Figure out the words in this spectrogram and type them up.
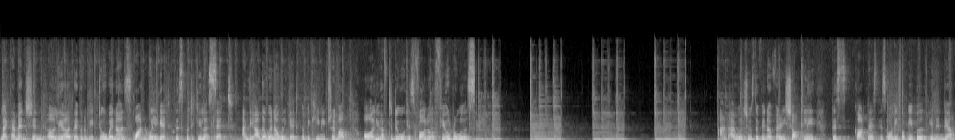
Like I mentioned earlier, there are going to be two winners. One will get this particular set and the other winner will get a bikini trimmer. All you have to do is follow a few rules. And I will choose the winner very shortly. This contest is only for people in India.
